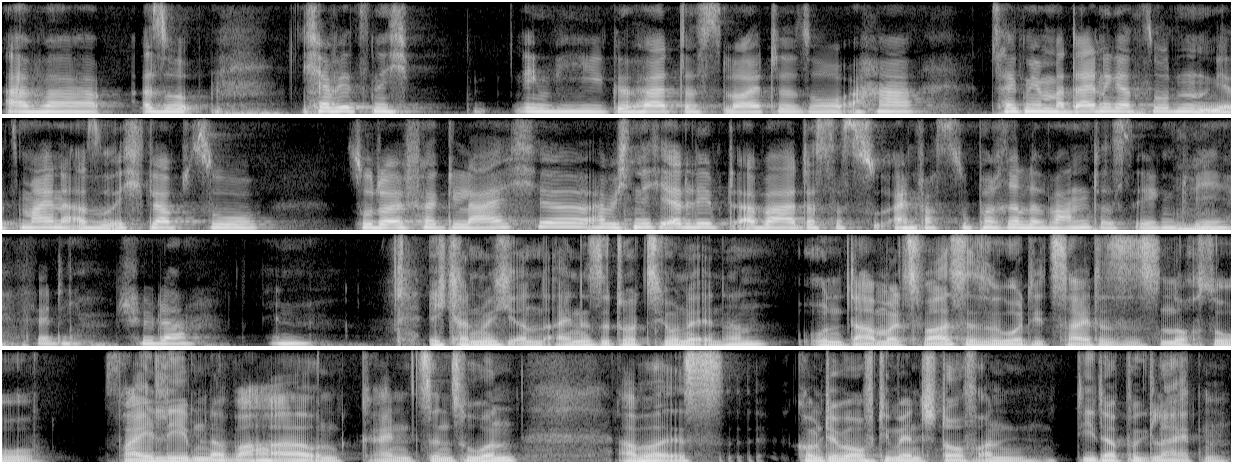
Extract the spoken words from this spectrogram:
Aber also, ich habe jetzt nicht irgendwie gehört, dass Leute so, aha, zeig mir mal deine ganzen Noten und jetzt meine. Also ich glaube, so, so doll Vergleiche habe ich nicht erlebt, aber dass das einfach super relevant ist irgendwie für die SchülerInnen. Ich kann mich an eine Situation erinnern und damals war es ja sogar die Zeit, dass es noch so freilebender war und keine Zensuren, aber es kommt immer auf die Menschen drauf an, die da begleiten.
